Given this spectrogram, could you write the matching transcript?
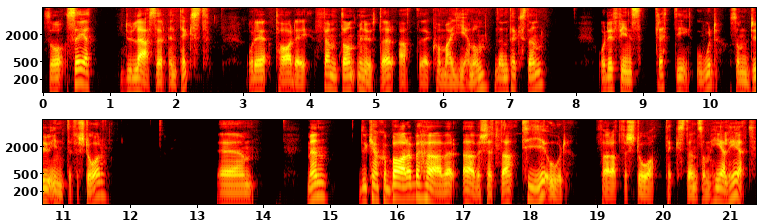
Så säg att du läser en text och det tar dig 15 minuter att komma igenom den texten och det finns 30 ord som du inte förstår Ehm, men du kanske bara behöver översätta 10 ord för att förstå texten som helhet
